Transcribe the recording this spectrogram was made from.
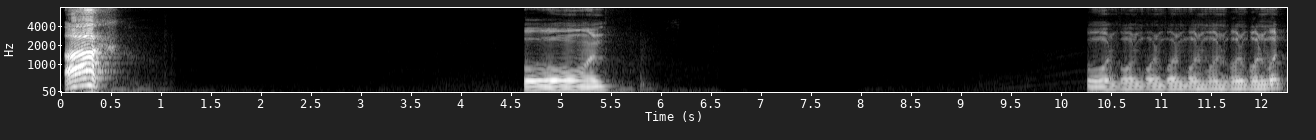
Ah! Bun. Bun, bun, bun, bun, bun, bun, bun, bun, bun.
